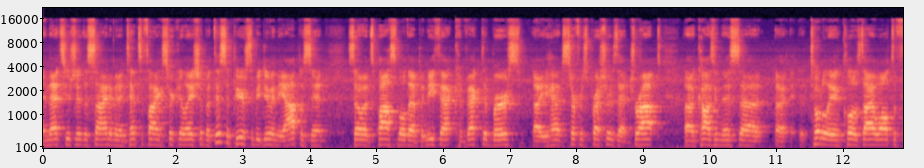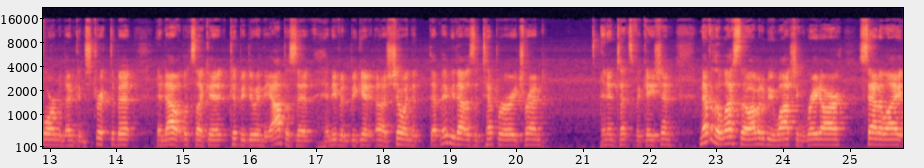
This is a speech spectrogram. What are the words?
and that's usually the sign of an intensifying circulation. But this appears to be doing the opposite. So it's possible that beneath that convective burst, uh, you had surface pressures that dropped, uh, causing this uh, totally enclosed eye wall to form and then constrict a bit. And now it looks like it could be doing the opposite and even begin showing that, that maybe that was a temporary trend in intensification. Nevertheless, though, I'm going to be watching radar, satellite,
